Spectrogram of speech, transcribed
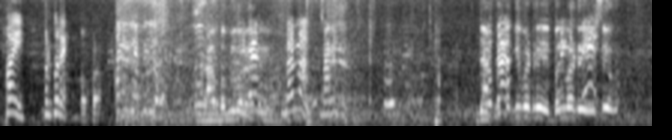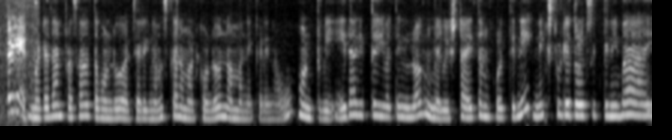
ಹೋಯ್ ಹುಡ್ಕೊರೆ ನಾ ಬಬ್ಲು ಬರಕತ್ತೀನಿ ಬಾಮ ಜಾಸ್ತಿ ತೆಗಿಬೇಡ್ರಿ ಬಂದ್ ಮಾಡ್ರಿ ಇಸಿ ಮಠದಾನ್ ಪ್ರಸಾದ ತಗೊಂಡು ಅಜ್ಜಾರಿಗೆ ನಮಸ್ಕಾರ ಮಾಡ್ಕೊಂಡು ನಮ್ಮ ಮನೆ ಕಡೆ ನಾವು ಹೊಂಟ್ವಿ. ಇದಾಗಿತ್ತು ಇವತ್ತಿನ ವ್ಲಾಗ್ ನಿಮ್ಮೆಲ್ಲೂ ಇಷ್ಟ ಆಯ್ತು ಅನ್ಕೊಳ್ತೀನಿ. ನೆಕ್ಸ್ಟ್ ವಿಡಿಯೋದೊಳಗೆ ಸಿಗ್ತೀನಿ. ಬಾಯ್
